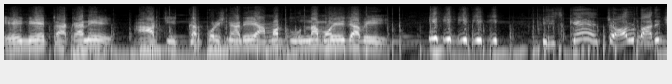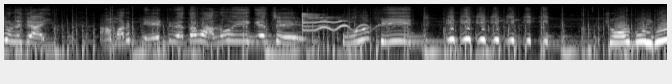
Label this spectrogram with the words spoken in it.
এই নে টাকা নে। আর চিৎকার করিস না রে আমার দুর্নাম হয়ে যাবে। ফিসকে চল বাড়ি চলে যাই। আমার পেট ব্যথা ভালো হয়ে গেছে। Full fit. চল বন্ধু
